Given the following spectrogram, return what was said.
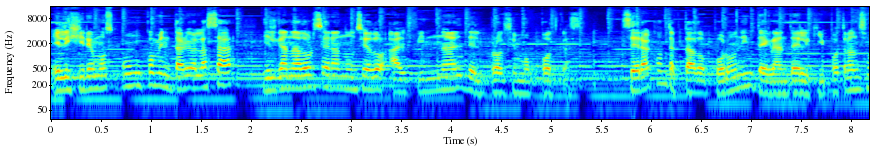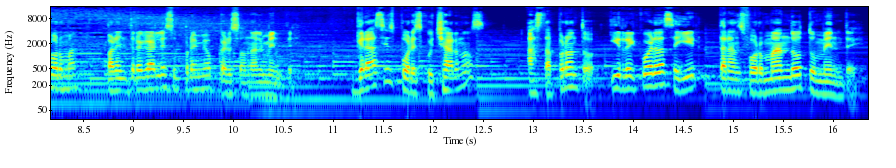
Elegiremos un comentario al azar y el ganador será anunciado al final del próximo podcast. Será contactado por un integrante del equipo Transforma para entregarle su premio personalmente. Gracias por escucharnos, hasta pronto y recuerda seguir transformando tu mente.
